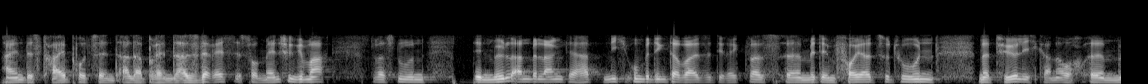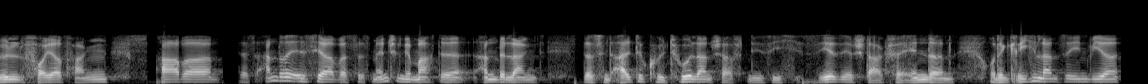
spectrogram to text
ein bis drei Prozent aller Brände. Also der Rest ist vom Menschen gemacht. Was nun den Müll anbelangt, der hat nicht unbedingterweise direkt was äh, mit dem Feuer zu tun. Natürlich kann auch äh, Müll Feuer fangen. Aber das andere ist ja, was das Menschengemachte anbelangt, das sind alte Kulturlandschaften, die sich sehr, sehr stark verändern. Und in Griechenland sehen wir,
